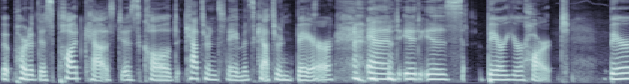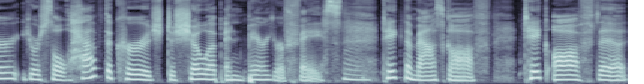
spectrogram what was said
but part of this podcast is called Catherine's name is Catherine Bear, and it is Bare Your Heart. Bare your soul. Have the courage to show up and bare your face. Mm. Take the mask off. Take off the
